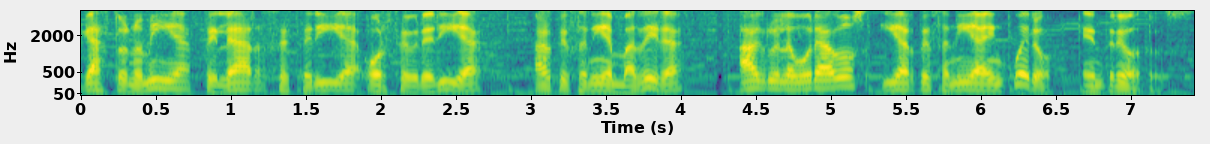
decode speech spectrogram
gastronomía, telar, cestería, orfebrería, artesanía en madera, agroelaborados y artesanía en cuero, entre otros.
